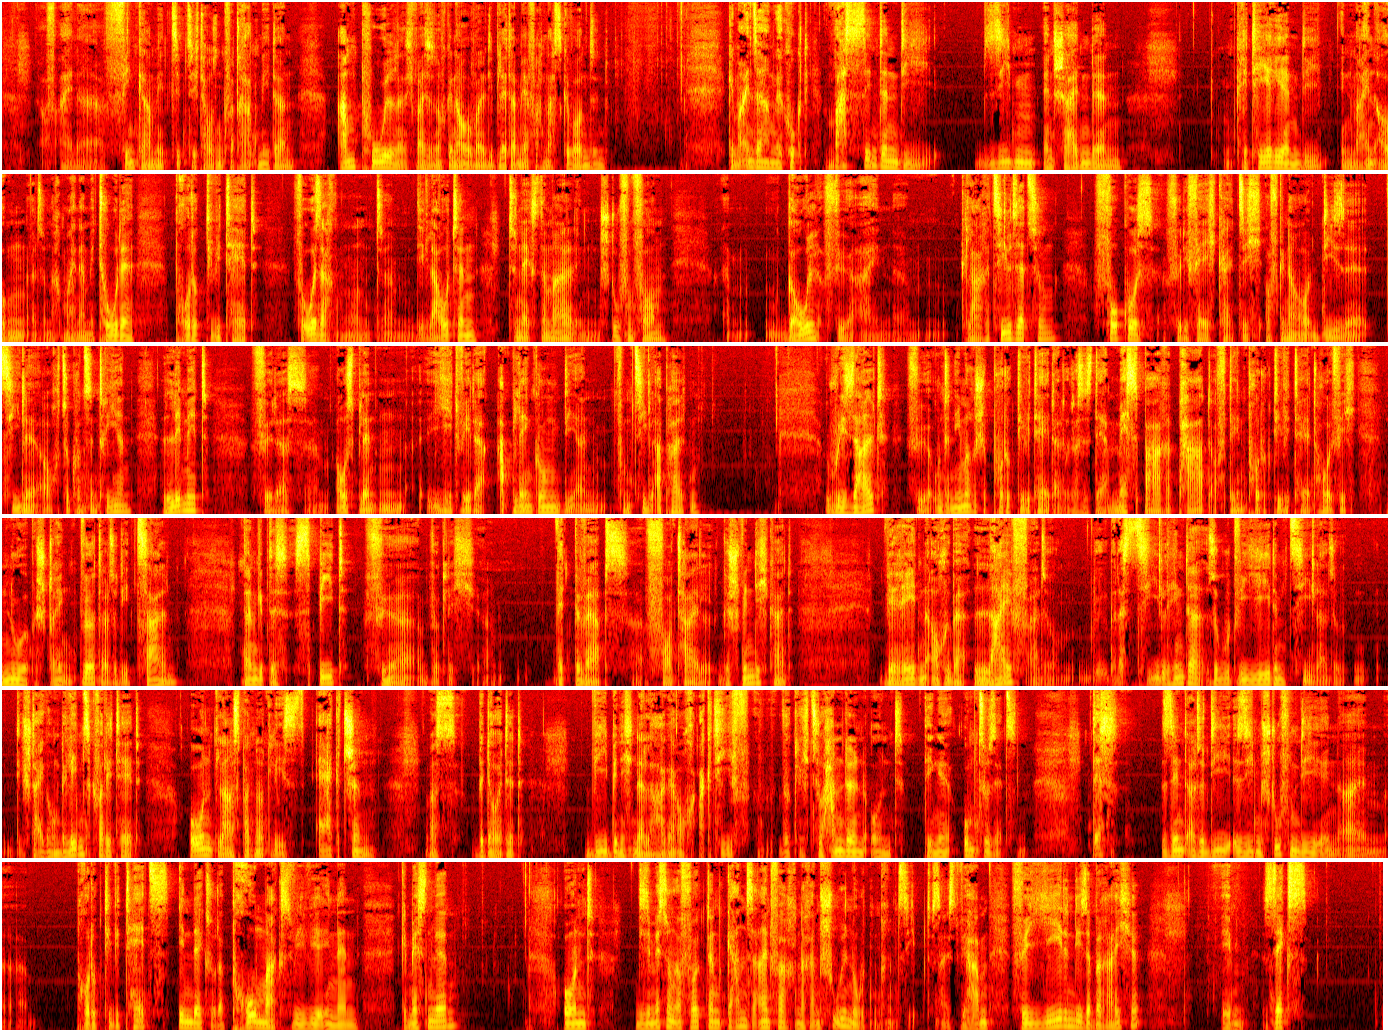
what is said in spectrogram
auf einer Finca mit 70.000 Quadratmetern am Pool, ich weiß es noch genau, weil die Blätter mehrfach nass geworden sind, gemeinsam geguckt, was sind denn die sieben entscheidenden Kriterien, die in meinen Augen, also nach meiner Methode, Produktivität verursachen. Und ähm, die lauten zunächst einmal in Stufenform ähm, Goal für eine ähm, klare Zielsetzung, Fokus für die Fähigkeit, sich auf genau diese Ziele auch zu konzentrieren, Limit für das ähm, Ausblenden jedweder Ablenkung, die einen vom Ziel abhalten, Result für unternehmerische Produktivität, also das ist der messbare Part, auf den Produktivität häufig nur bestrengt wird, also die Zahlen. Dann gibt es Speed für wirklich äh, Wettbewerbsvorteil, Geschwindigkeit. Wir reden auch über Life, also über das Ziel hinter so gut wie jedem Ziel, also die Steigerung der Lebensqualität und last but not least Action, was bedeutet, wie bin ich in der Lage, auch aktiv wirklich zu handeln und Dinge umzusetzen. Das sind also die sieben Stufen, die in einem äh, Produktivitätsindex oder Promax, wie wir ihn nennen, gemessen werden. Und diese Messung erfolgt dann ganz einfach nach einem Schulnotenprinzip. Das heißt, wir haben für jeden dieser Bereiche eben sechs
